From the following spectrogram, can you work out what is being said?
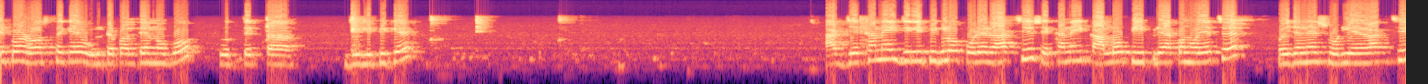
এরপর রস থেকে উল্টে পাল্টে নেব প্রত্যেকটা জিলিপিকে। আর যেখানে এই জিলিপিগুলো করে রাখছি, সেখানেই কালো পিঁপড়ে এখন হয়েছে, ওই জন্য সরিয়ে রাখছি।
